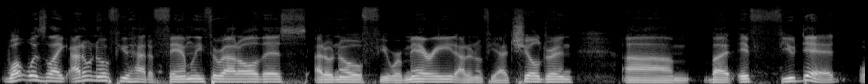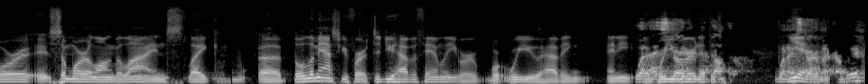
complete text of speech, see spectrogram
what was like I don't know if you had a family throughout all this. I don't know if you were married. I don't know if you had children. Um, but if you did, or somewhere along the lines, like, uh, well, let me ask you first: Did you have a family, or were you having any? when like, were you married at the? company, when I Yeah. started my company.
